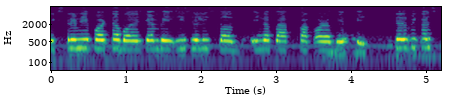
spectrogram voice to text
extremely portable and can be easily stored in a backpack or a briefcase. Still, because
